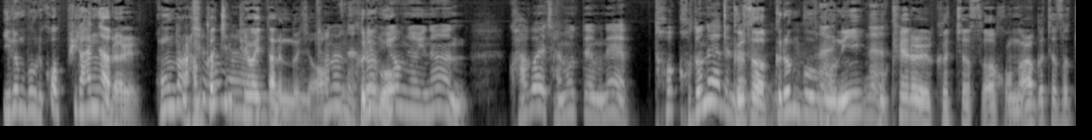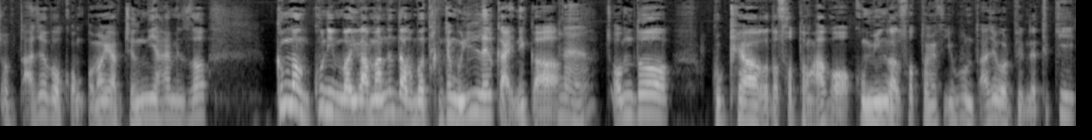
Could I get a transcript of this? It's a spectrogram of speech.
이런 부분이 꼭 필요하냐를 공론을 한번 거칠 필요가 있다는 거죠. 저는 그리고 위험 요인은 과거의 잘못 때문에 더 걷어내야 된다. 그래서 그런 음. 부분이 네. 네. 국회를 거쳐서 공론을 거쳐서 좀 따져보고 꼼꼼하게 정리하면서 금방 군이 뭐 이거 안 맞는다고 뭐 당장 뭐 일낼 거 아니니까 네. 좀더 국회하고도 소통하고 국민과도 소통해서 이 부분 따져볼 필요인데 특히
